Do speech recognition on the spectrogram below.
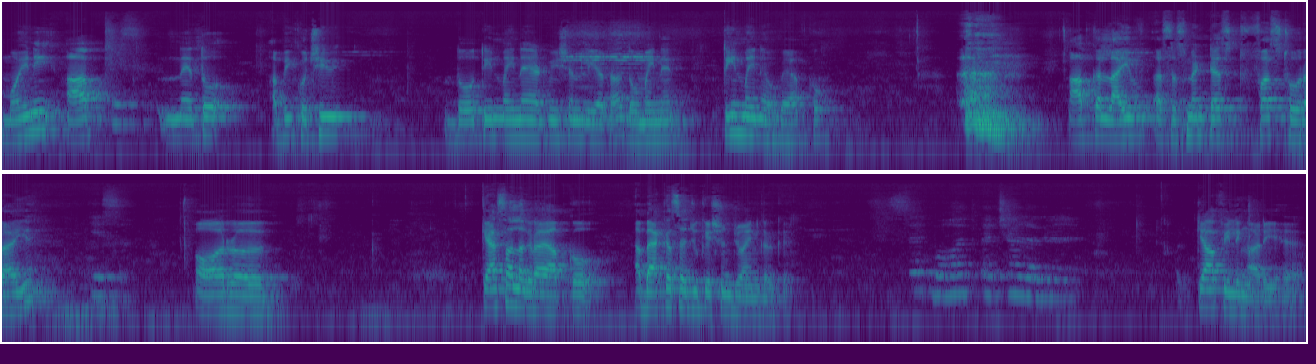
मोहिनी आप ने तो अभी कुछ ही दो तीन महीने एडमिशन लिया था दो महीने तीन महीने हो गए आपको। आपका लाइव असेसमेंट टेस्ट फ़र्स्ट हो रहा है ये? और कैसा लग रहा है आपको अबैकस एजुकेशन ज्वाइन करके? सर बहुत अच्छा लग रहा है। क्या फीलिंग आ रही है?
